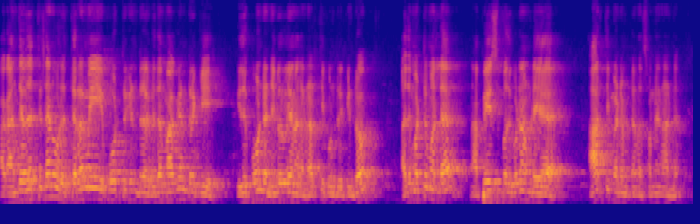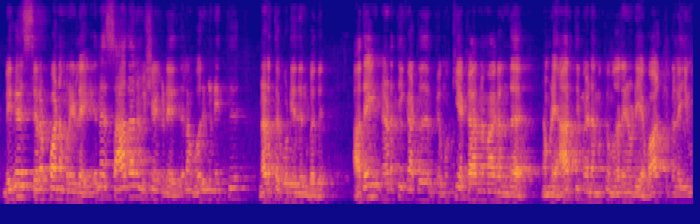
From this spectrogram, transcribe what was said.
ஆக அந்த விதத்தில் தான் ஒரு திறமையை போற்றுகின்ற விதமாக இன்றைக்கு இது போன்ற நிகழ்வுகளை நாங்கள் நடத்தி கொண்டிருக்கின்றோம். அது மட்டுமல்ல நான் பேசும்போது கூட நம்முடைய ஆர்த்தி மேடம்கிட்ட நான் சொன்னேன் நான் மிக சிறப்பான முறையில் இதெல்லாம் சாதாரண விஷயம் கிடையாது இதெல்லாம் ஒருங்கிணைத்து நடத்தக்கூடியது என்பது. அதை நடத்தி காட்டுவதற்கு முக்கிய காரணமாக இருந்த நம்முடைய ஆர்த்தி மேடமுக்கு முதலினுடைய வாழ்த்துக்களையும்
